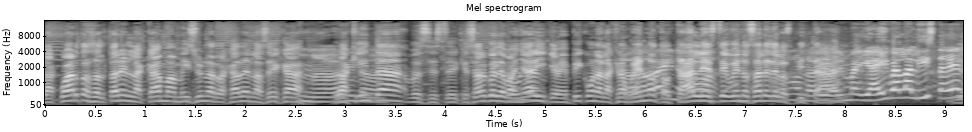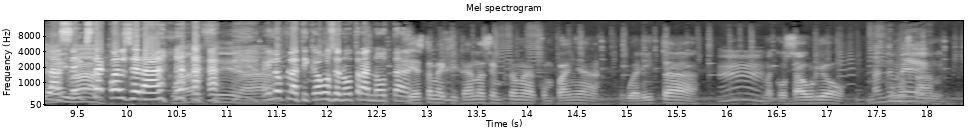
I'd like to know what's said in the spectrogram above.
La cuarta, saltar en la cama, me hice una rajada en la ceja. La no. quinta, pues este, que salgo de bañar una- y que me pica una lacra. Bueno, total, no. este güey no sale del hospital. y ahí va la lista, ¿eh? Y La va. sexta, ¿cuál será? ¿Cuál será? ahí lo platicamos en otra nota. Fiesta mexicana siempre me acompaña. Güerita, Mm. Macosaurio. Mándeme. ¿Cómo están?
